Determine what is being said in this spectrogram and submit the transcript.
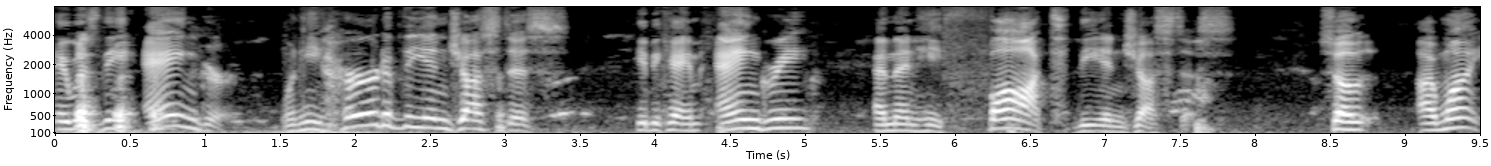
it was the anger. When he heard of the injustice, he became angry and then he fought the injustice. So I want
